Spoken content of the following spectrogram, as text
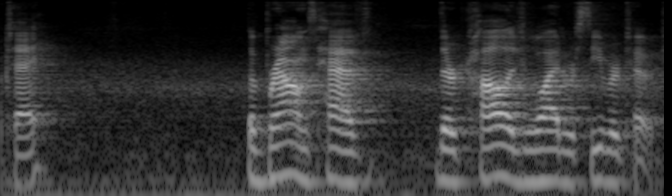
Okay, the Browns have their college wide receiver coach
